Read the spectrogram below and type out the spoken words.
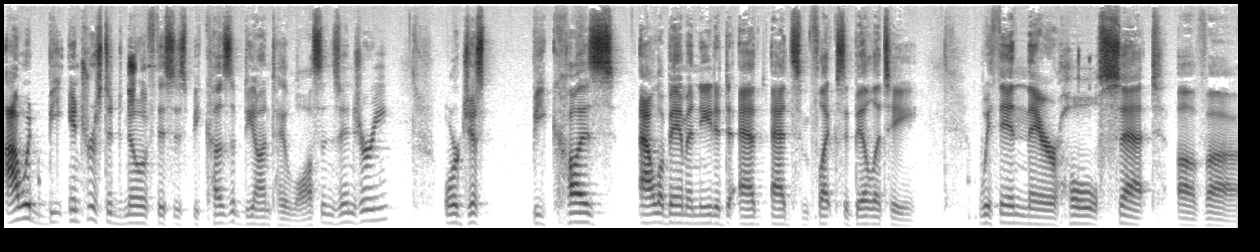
I would be interested to know if this is because of Deontae Lawson's injury, or just because Alabama needed to add add some flexibility within their whole set of uh,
